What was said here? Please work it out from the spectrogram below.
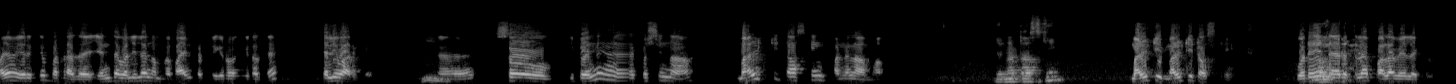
பயம் இருக்கு பட் அதை எந்த வழியில நம்ம பயன்படுத்திக்கிறோங்கிறது தெளிவா இருக்கு. ஸோ இப்போ என்ன கொஸ்டின்னா மல்டி டாஸ்கிங் பண்ணலாமா? என்ன டாஸ்கிங் மல்டி மல்டி டாஸ்கிங் ஒரே நேரத்துல பல வேலைகள்.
